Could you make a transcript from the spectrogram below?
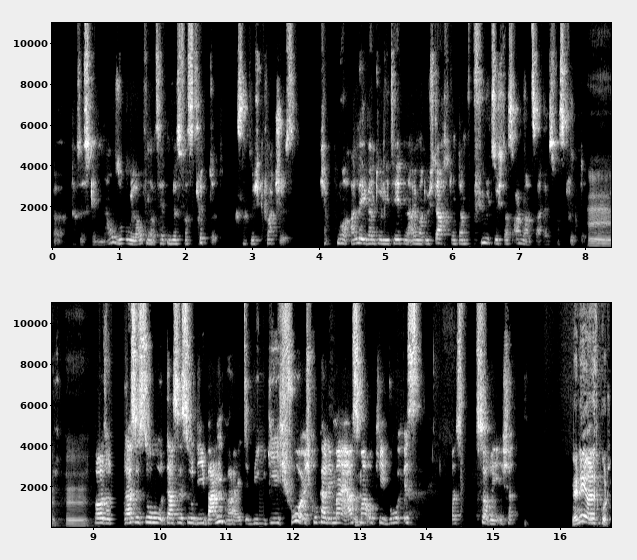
das ist genau so gelaufen, als hätten wir es verskriptet. Was natürlich Quatsch ist. Ich habe nur alle Eventualitäten einmal durchdacht und dann fühlt sich das an, als sei es verskriptet. Mhm. Also das ist so, das ist so die Bandbreite. Wie gehe ich vor? Ich gucke halt immer erstmal, okay, wo ist, was, sorry, ich habe. Nee, nee, alles gut.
